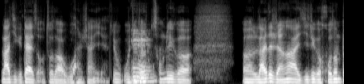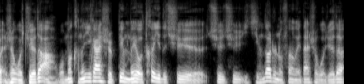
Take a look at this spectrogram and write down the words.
垃圾给带走，做到无痕山野。就我觉得从这个。呃，来的人啊，以及这个活动本身，我觉得啊，我们可能一开始并没有特意的去去去营造这种氛围，但是我觉得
